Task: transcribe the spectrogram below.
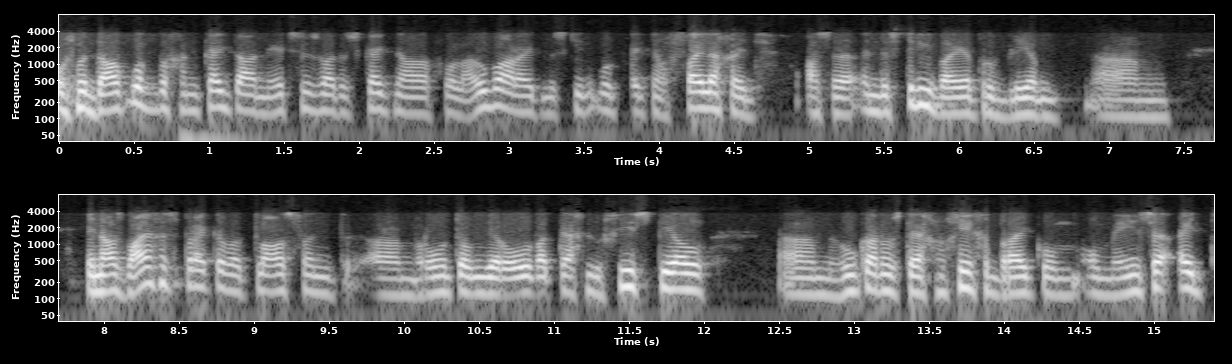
ons moet dalk ook begin kyk daar net soos wat ons kyk na volhoubaarheid, miskien ook kyk na veiligheid as 'n industriewye probleem. Ehm um, en daar's baie gesprekke wat plaasvind um, rondom die rol wat tegnologie speel. Ehm um, hoe kan ons tegnologie gebruik om om mense uit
